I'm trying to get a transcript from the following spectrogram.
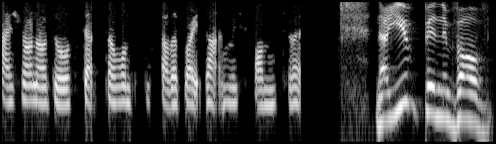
treasure on our doorstep, so I wanted to celebrate that and respond to it. Now, you've been involved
